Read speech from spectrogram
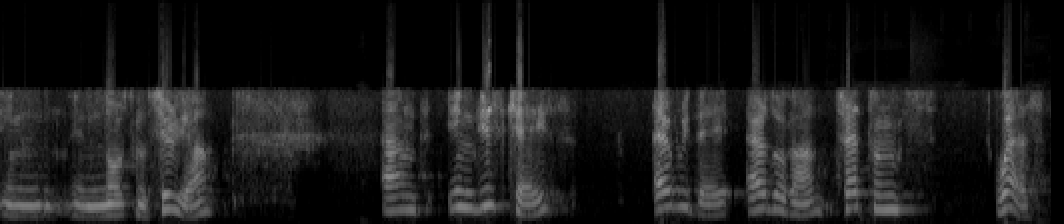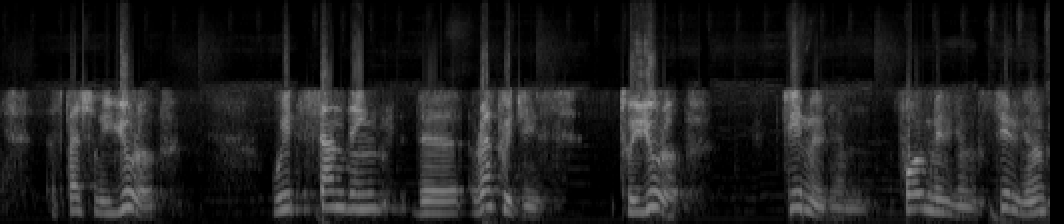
in, in northern Syria. And in this case, every day Erdogan threatens West, especially Europe, with sending the refugees to Europe, 3 million, 4 million Syrians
